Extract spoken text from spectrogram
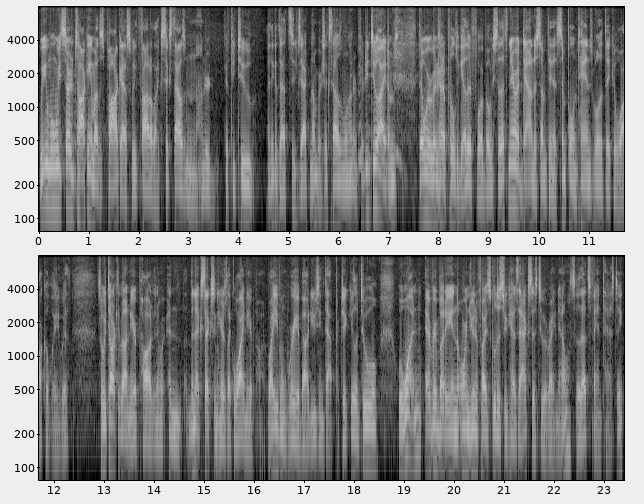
We when we started talking about this podcast, we thought of like six thousand one hundred fifty two. I think that's the exact number, six thousand one hundred fifty two items that we were going to try to pull together for. But we said let's narrow it down to something that's simple and tangible that they could walk away with. So we talked about Nearpod, and, and the next section here is like, why Nearpod? Why even worry about using that particular tool? Well, one, everybody in the Orange Unified School District has access to it right now, so that's fantastic.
